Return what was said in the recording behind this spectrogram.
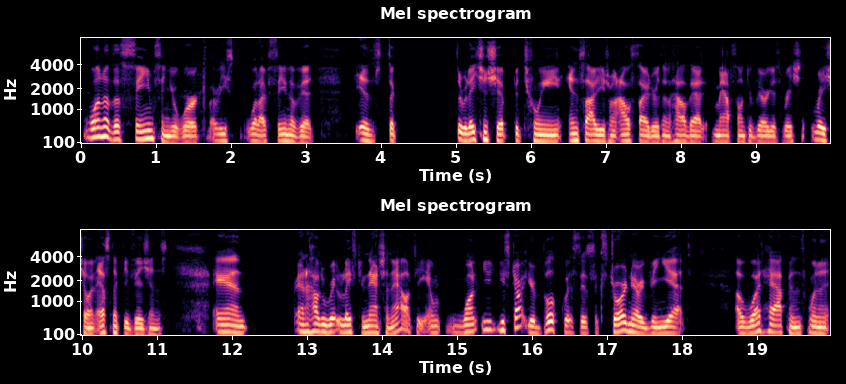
One of the themes in your work, at least what I've seen of it, is the the relationship between insiders and outsiders and how that maps onto various racial, racial and ethnic divisions, and and how it relates to nationality. And one, you, you start your book with this extraordinary vignette of what happens when an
